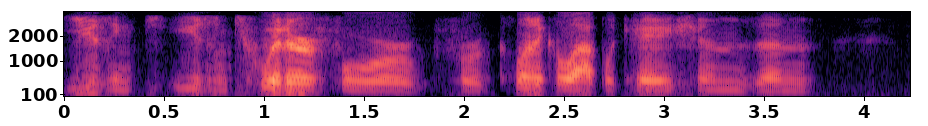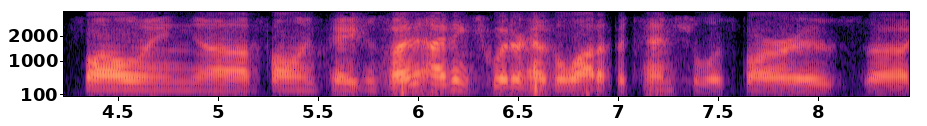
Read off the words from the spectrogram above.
using using Twitter for for clinical applications and following uh, following patients. So I, I think Twitter has a lot of potential as far as uh,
